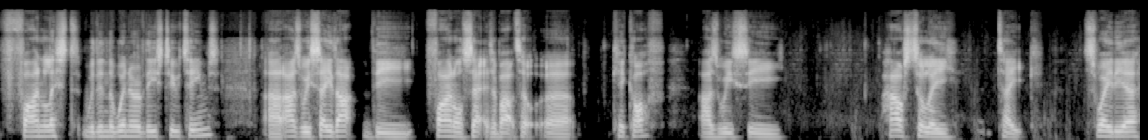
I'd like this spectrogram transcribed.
finalist within the winner of these two teams. Uh, as we say that, the final set is about to uh, kick off as we see House Tully take Swadia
